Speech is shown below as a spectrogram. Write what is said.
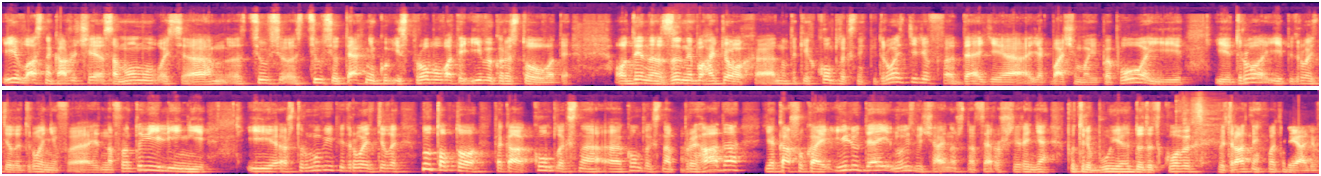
і, власне кажучи, самому ось е, цю всю цю всю техніку і спробувати і використовувати. Один з небагатьох е, ну таких комплексних підрозділів, е, де є, як бачимо, і ППО, і, і дро, і підрозділи дронів е, на фронтовій лінії, і штурмові підрозділи. Ну тобто така комплексна, комплексна бригада. яка шукає і людей. Ну і звичайно ж на це розширення потребує додаткових витратних матеріалів.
